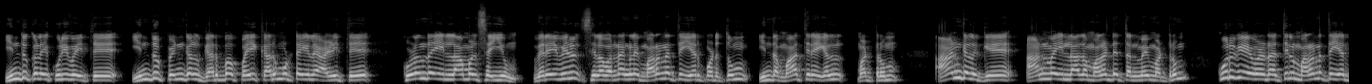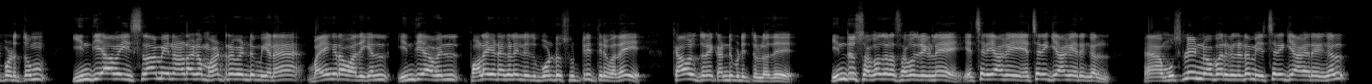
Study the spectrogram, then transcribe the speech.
இந்துக்களை குறிவைத்து இந்து பெண்கள் கர்ப்பப்பை கருமுட்டைகளை அழித்து குழந்தை இல்லாமல் செய்யும் விரைவில் சில வருடங்களை மரணத்தை ஏற்படுத்தும் இந்த மாத்திரைகள் மற்றும் ஆண்களுக்கு ஆண்மை இல்லாத மலட்டுத்தன்மை மற்றும் குறுகிய வருடத்தில் மரணத்தை ஏற்படுத்தும் இந்தியாவை இஸ்லாமிய நாடாக மாற்ற வேண்டும் என பயங்கரவாதிகள் இந்தியாவில் பல இடங்களில் இதுபோன்று சுற்றித் திருவதை காவல்துறை கண்டுபிடித்துள்ளது. இந்து சகோதர சகோதரிகளே எச்சரிக்கையாக எச்சரிக்கையாக இருங்கள். முஸ்லீம் நபர்களிடம் எச்சரிக்கையாக இருங்கள்.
